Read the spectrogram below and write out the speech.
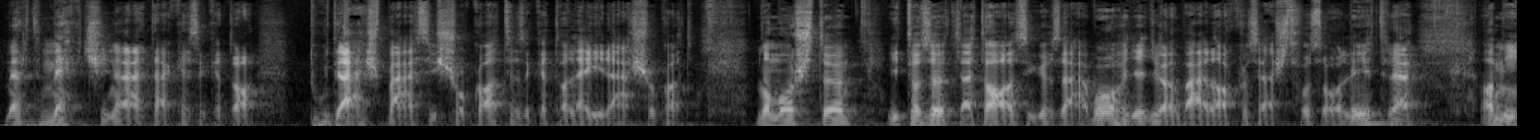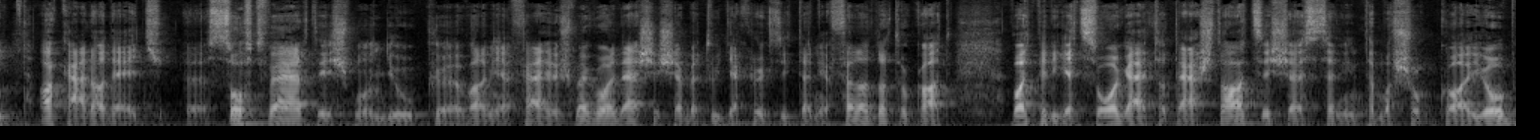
mert megcsinálták ezeket a tudásbázisokat, ezeket a leírásokat. Na most itt az ötlet az igazából, hogy egy olyan vállalkozást hozol létre, ami akár ad egy szoftvert, és mondjuk valamilyen felhős megoldás, és ebbe tudják rögzíteni a feladatokat, vagy pedig egy szolgáltatást adsz, és ez szerintem a sokkal jobb.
